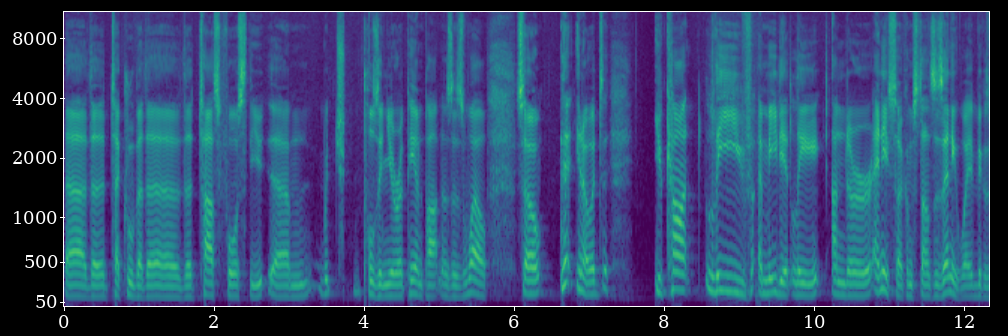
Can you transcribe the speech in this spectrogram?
uh, the Takuba, the the task force, the um, which pulls in European partners as well. So you know it you can't leave immediately under any circumstances anyway, because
